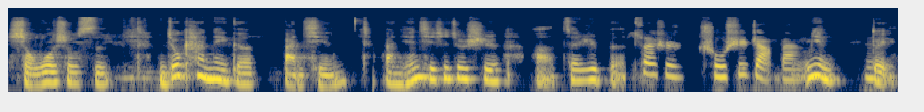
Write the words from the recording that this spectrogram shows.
手握寿司，你就看那个板前，板前其实就是啊，在日本算是厨师长吧，面对。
